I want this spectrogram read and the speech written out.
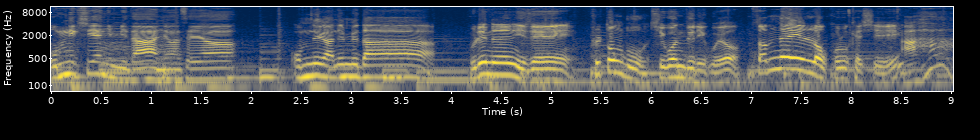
옴닉 CN입니다. 안녕하세요. 옴닉 아닙니다. 우리는 이제 풀동부 직원들이고요. 썸네일러 고로케씨. 아하.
